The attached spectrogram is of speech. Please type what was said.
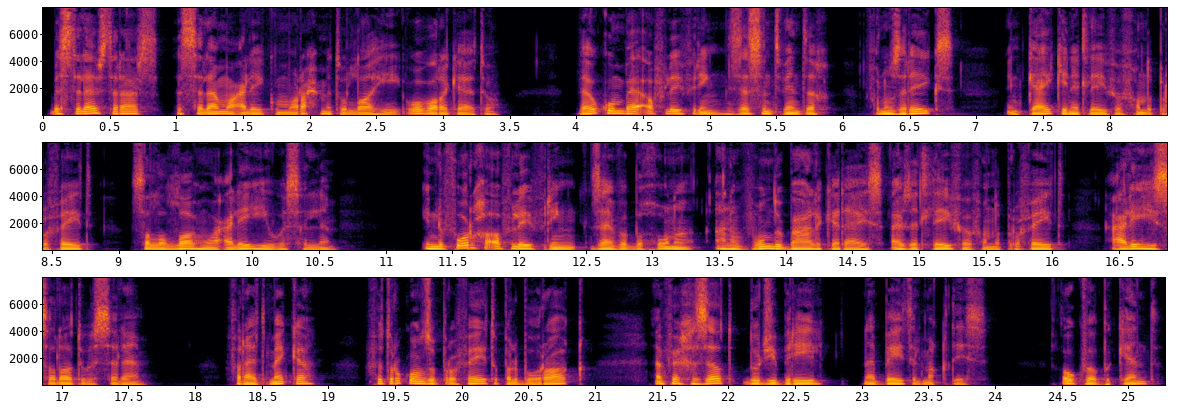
Beste luisteraars, assalamu alaikum wa rahmatullahi wa barakatuh. Welkom bij aflevering 26 van onze reeks Een kijk in het leven van de profeet sallallahu alayhi wasallam. In de vorige aflevering zijn we begonnen aan een wonderbaarlijke reis uit het leven van de profeet alayhi salatu wassalam. Vanuit Mekka vertrok onze profeet op al-Buraq en vergezeld door Jibril naar Beit al-Maqdis, ook wel bekend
